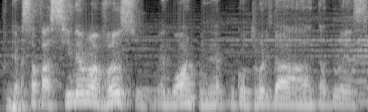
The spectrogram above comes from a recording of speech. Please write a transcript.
Porque essa vacina é um avanço enorme, né, para o controle da, da doença.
